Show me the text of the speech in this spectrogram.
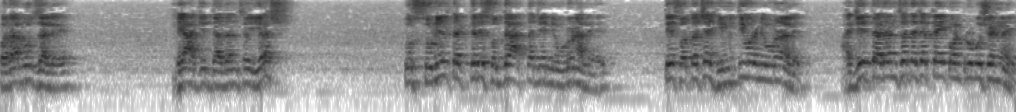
पराभूत झाले. हे अजितदादांचं यश तो सुनील तटकरे सुद्धा आता जे निवडून आले ते स्वतःच्या हिमतीवर निवडून आले अजितदादांचं त्याच्यात काही कॉन्ट्रीब्युशन नाही.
